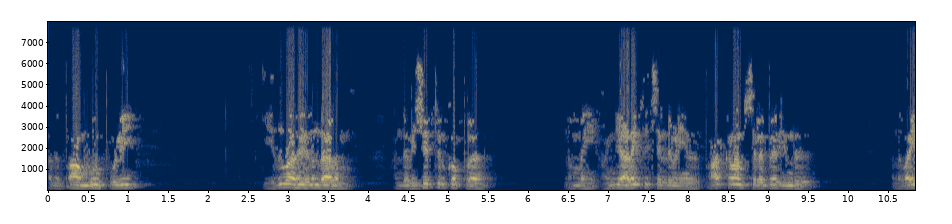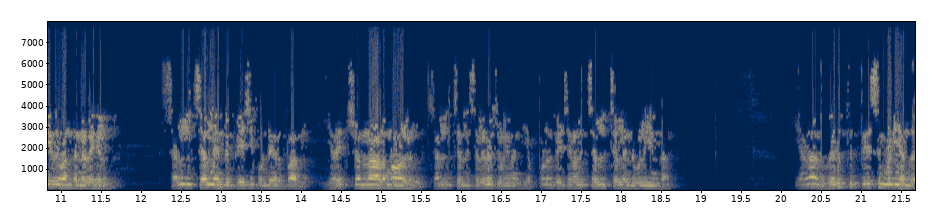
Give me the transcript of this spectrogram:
அது பாம்பு புலி எதுவாக இருந்தாலும் அந்த விஷயத்திற்கொப்ப நம்மை அங்கே அழைத்து சென்று விடுகிறது பார்க்கலாம் சில பேர் இன்று. அந்த வயது வந்த நிலைகள் செல் செல் என்று பேசிக்கொண்டே இருப்பார்கள் எதை சொன்னாலும் அவர்கள் செல் செல் சில பேர் சொல்கிறான் எப்பொழுது பேசினாலும் செல் செல் என்று விழுகின்றான் ஏனால் வெறுத்து பேசும்படி அந்த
